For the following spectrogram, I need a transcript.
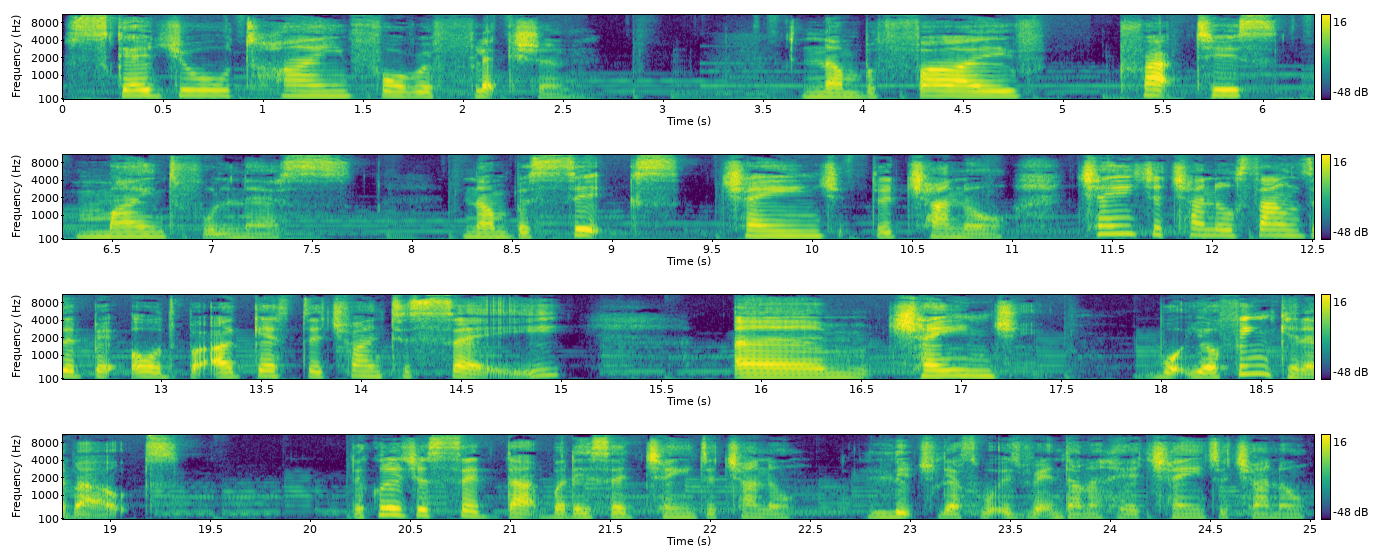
schedule time for reflection. Number five, practice mindfulness. Number six, change the channel. Change the channel sounds a bit odd, but I guess they're trying to say um, change what you're thinking about. They could have just said that, but they said change the channel. Literally, that's what is written down on here change the channel.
